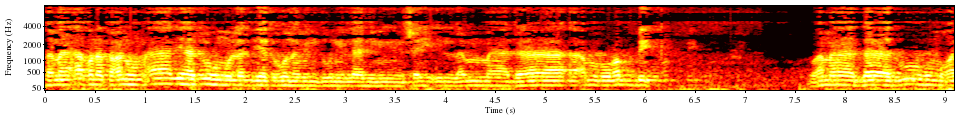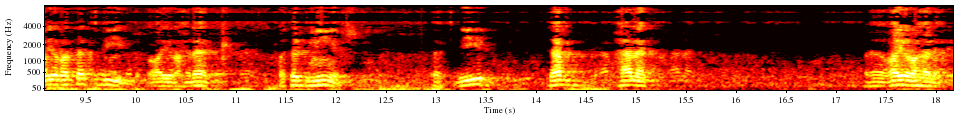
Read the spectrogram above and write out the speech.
فما أغنت عنهم آلهتهم التي يدعون من دون الله من شيء لما جاء أمر ربك. وما زادوهم غير تكذيب غير هلاك وتدمير. تكذيب تب هلك. غير هلاك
